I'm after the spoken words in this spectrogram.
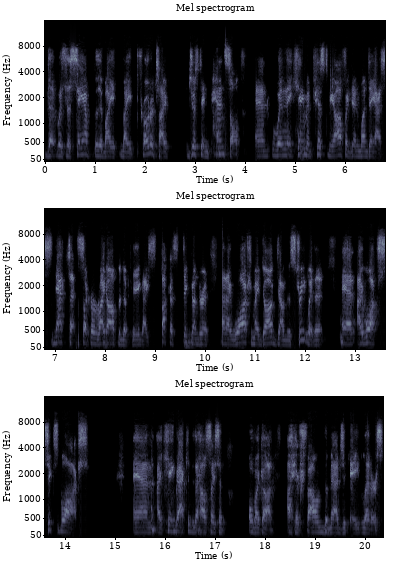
that was the sample, my my prototype, just in pencil. And when they came and pissed me off again one day, I snatched that sucker right off of the pig. I stuck a stick under it and I walked my dog down the street with it. And I walked six blocks. And I came back into the house. I said, oh my God, I have found the magic eight letters.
